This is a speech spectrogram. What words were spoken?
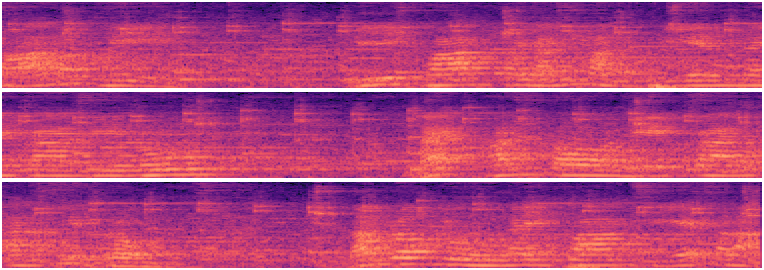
สามัคคีมีความขยันหมั่นเพียรในการเรียนรู้ และพันต่อเหตุการณ์อันเที่ยงตรงดำรงอยู่ในความเสียสละ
